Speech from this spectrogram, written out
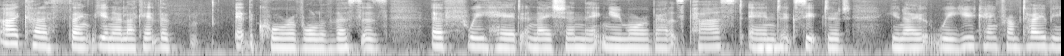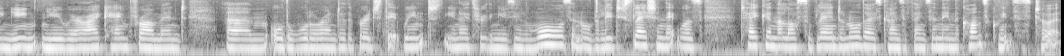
I kind of think, you know, like at the at the core of all of this is if we had a nation that knew more about its past and mm. accepted you know, where you came from, Toby, and you knew where I came from, and um, all the water under the bridge that went, you know, through the New Zealand wars, and all the legislation that was taken, the loss of land, and all those kinds of things, and then the consequences to it.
